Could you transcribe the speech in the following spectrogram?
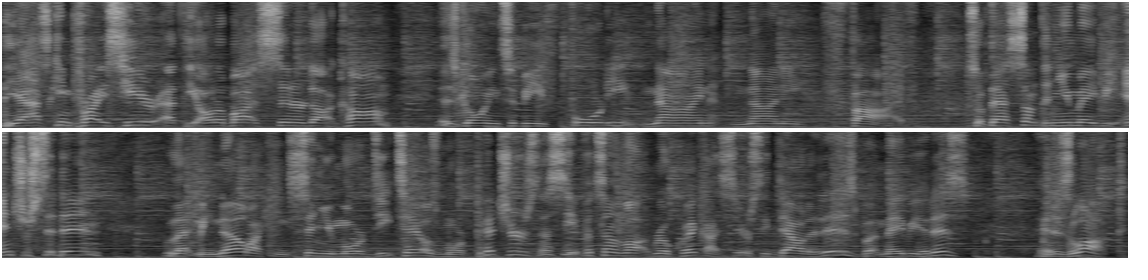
The asking price here at the AutoBuyCenter.com is going to be $49.95. So if that's something you may be interested in, let me know. I can send you more details, more pictures. Let's see if it's unlocked real quick. I seriously doubt it is, but maybe it is. It is locked.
